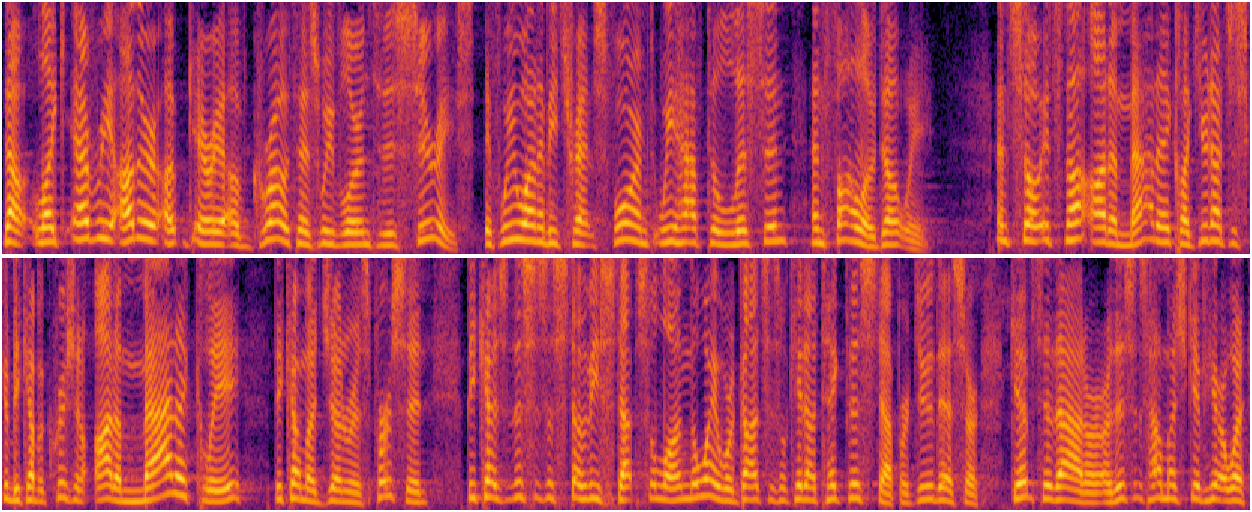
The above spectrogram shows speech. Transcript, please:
Now, like every other uh, area of growth, as we've learned through this series, if we want to be transformed, we have to listen and follow, don't we? And so it's not automatic, like you're not just going to become a Christian automatically become a generous person because this is a step, these steps along the way where God says, okay, now take this step or do this or give to that or, or this is how much give here or what.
